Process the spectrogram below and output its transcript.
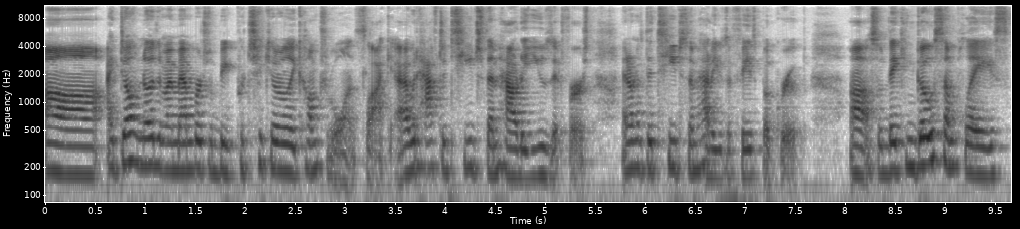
uh, I don't know that my members would be particularly comfortable in Slack. I would have to teach them how to use it first. I don't have to teach them how to use a Facebook group. Uh, so they can go someplace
